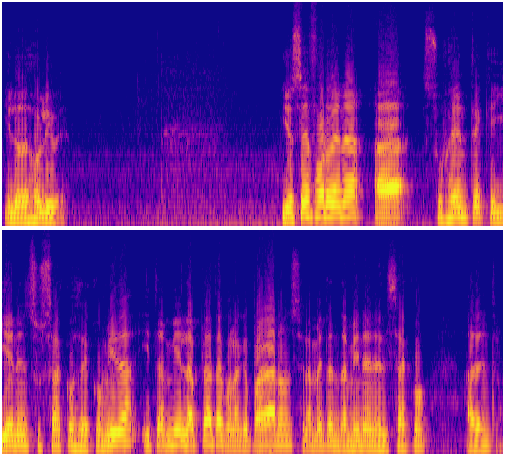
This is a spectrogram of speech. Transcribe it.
y lo dejó libre. Yosef ordena a su gente que llenen sus sacos de comida y también la plata con la que pagaron se la metan también en el saco adentro.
